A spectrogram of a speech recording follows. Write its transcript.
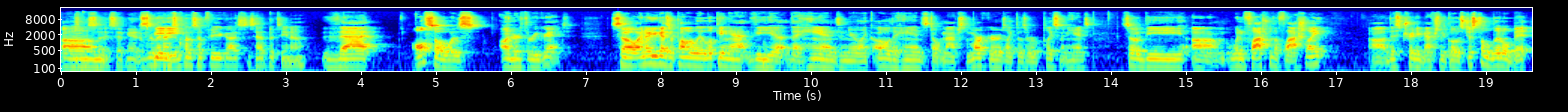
Um, so, so, a really nice close up for you guys to have patina. that also was under three grand. So I know you guys are probably looking at the uh, the hands and you're like, oh, the hands don't match the markers, like those are replacement hands. So the um, when flashed with a flashlight, uh, this tritium actually glows just a little bit,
